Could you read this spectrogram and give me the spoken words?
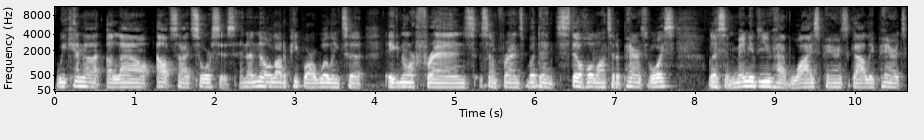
We cannot allow outside sources. And I know a lot of people are willing to ignore friends, some friends, but then still hold on to the parents' voice. Listen, many of you have wise parents, godly parents,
